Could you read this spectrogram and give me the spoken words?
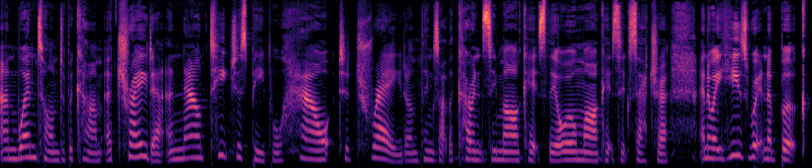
and went on to become a trader, and now teaches people how to trade on things like the currency markets, the oil markets, etc. Anyway, he's written a book.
